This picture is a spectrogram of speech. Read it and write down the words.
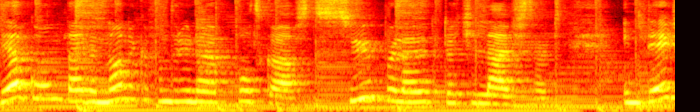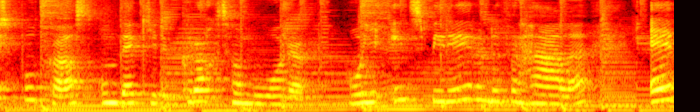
Welkom bij de Nanneke van Drunen podcast. Superleuk dat je luistert. In deze podcast ontdek je de kracht van woorden, hoor je inspirerende verhalen en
